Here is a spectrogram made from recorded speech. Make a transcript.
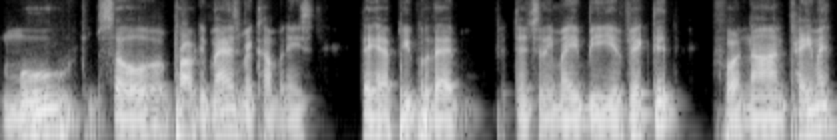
moved. So property management companies, they have people that potentially may be evicted for non-payment.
